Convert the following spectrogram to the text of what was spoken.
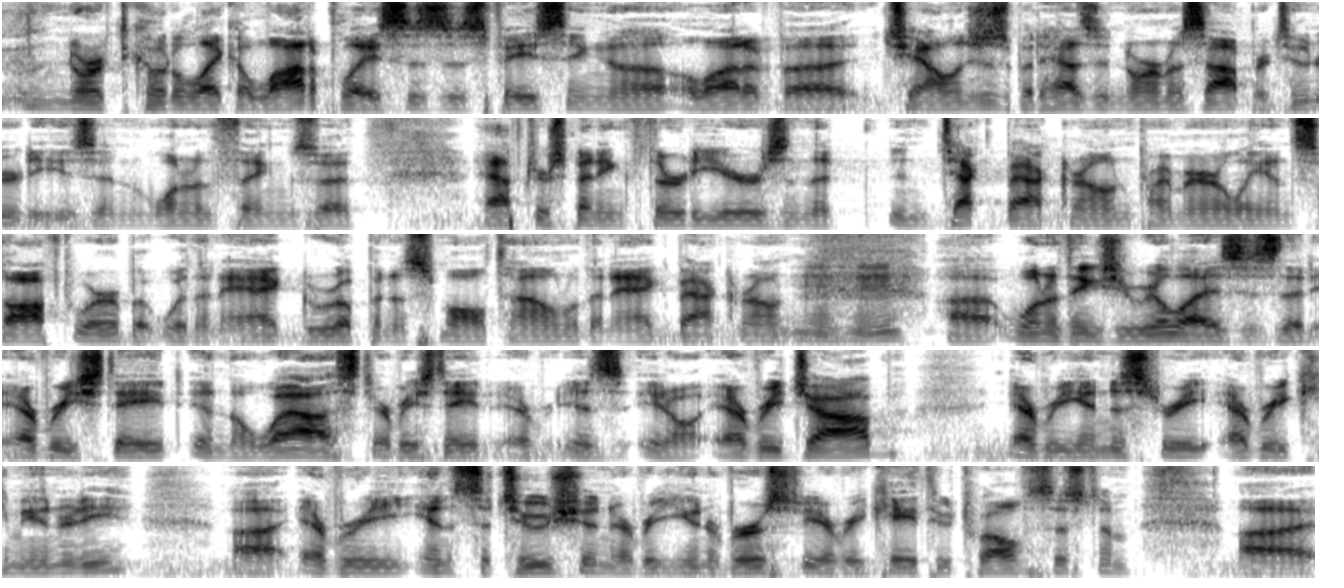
North Dakota, like a lot of places, is facing a, a lot of uh, challenges, but has enormous opportunities. And one of the things, uh, after spending 30 years in the in tech background, primarily in software, but with an ag, grew up in a small town with an ag background. Mm-hmm. Uh, one of the things you realize is that every state in the West, every state is you know every job, every industry, every community, uh, every institution, every university, every K through 12 system. Uh,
